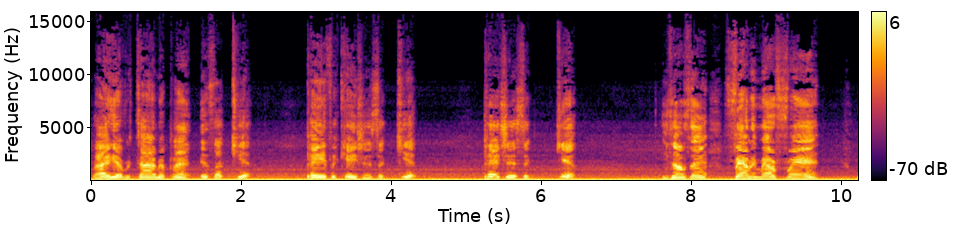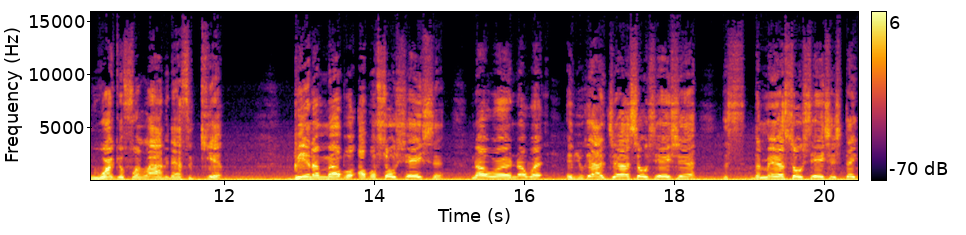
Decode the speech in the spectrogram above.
Right here, retirement plan is a gift. Pay vacation is a gift. Pension is a gift. You see what I'm saying? Family member, friend, working for a lobby, that's a gift. Being a member of association. No word, no word. If you got a judge association, the, the mayor association, state,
